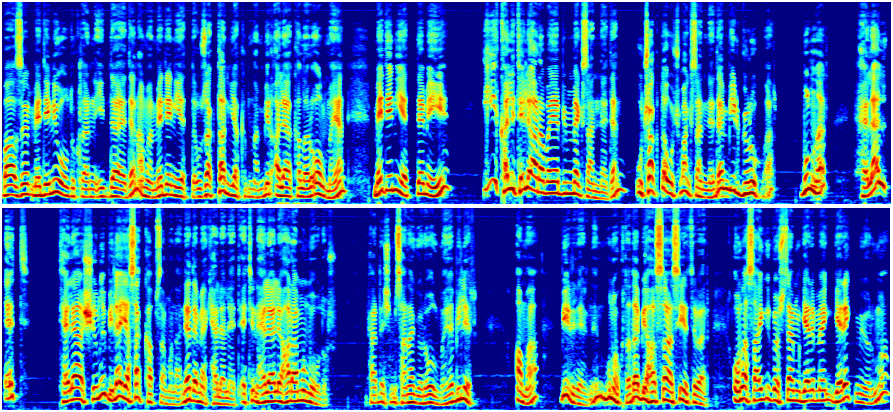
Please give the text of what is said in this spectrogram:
Bazı medeni olduklarını iddia eden ama medeniyetle uzaktan yakından bir alakaları olmayan medeniyet demeyi iyi kaliteli arabaya binmek zanneden, uçakta uçmak zanneden bir güruh var. Bunlar helal et telaşını bile yasak kapsamına. Ne demek helal et? Etin helali haramı mı olur? Kardeşim sana göre olmayabilir. Ama birilerinin bu noktada bir hassasiyeti var. Ona saygı göstermen gerekmiyor mu?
